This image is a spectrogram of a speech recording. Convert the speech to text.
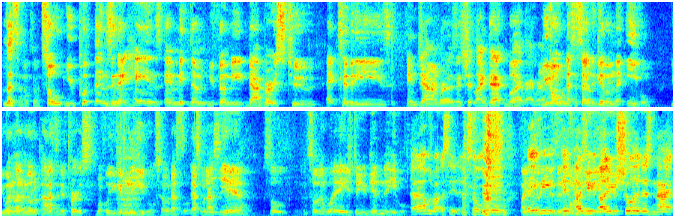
Listen, Okay. So you put things in their hands and make them, you feel me, diverse to activities and genres and shit like that. But Right, right, right. you don't necessarily give them the evil. You want to let them know the positive first before you give them the mm. evil. So that's that's what I see. Yeah. So so then, what age do you give them the evil? Uh, I was about to say that. So Like, maybe is it- is it it- are you are you sure that it's not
